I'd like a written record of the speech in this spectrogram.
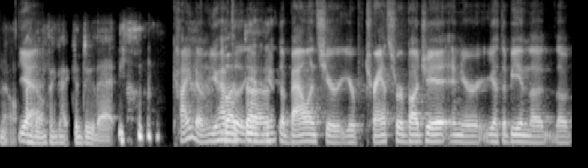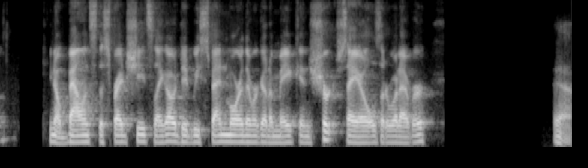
no, Yeah. I don't think I could do that. kind of. You have But, to uh, you have to balance your your transfer budget and your you have to be in the the you know balance the spreadsheets. Like, oh, did we spend more than we're gonna make in shirt sales or whatever? Yeah.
